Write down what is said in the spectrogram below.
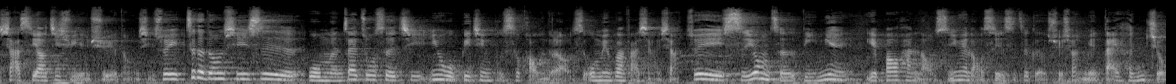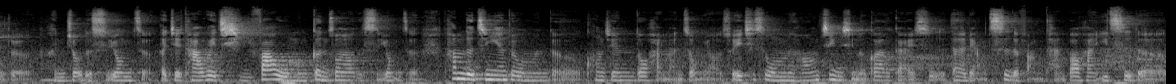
下次要继续延续的东西，所以这个东西是我们在做设计，因为我毕竟不是华文的老师，我没有办法想象，所以使用者里面也包含老师，因为老师也是这个学校里面待很久的、很久的使用者，而且他会启发我们更重要的使用者，他们的经验对我们的空间都还蛮重要的，所以其实我们好像进行了大概是呃两次的访谈，包含一次的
